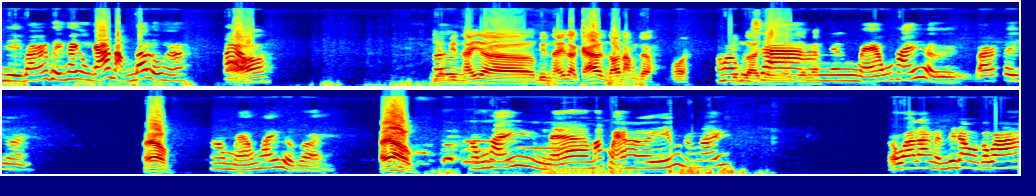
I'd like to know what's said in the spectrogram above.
Gì ba các tiên thấy con cá nằm đó luôn hả? Thấy không? Đó giờ Ừ. pin thấy ờ, pin thấy là cá lên đó nằm kìa. Rồi Zoom lại cho xa nè. nhưng mẹ không thấy rồi ba các tiên ơi. Thấy không? Không mẹ không thấy được rồi. Thấy không? Không thấy mẹ mắt mẹ hơi yếu không thấy. Cậu ba đang định đi đâu rồi cậu ba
